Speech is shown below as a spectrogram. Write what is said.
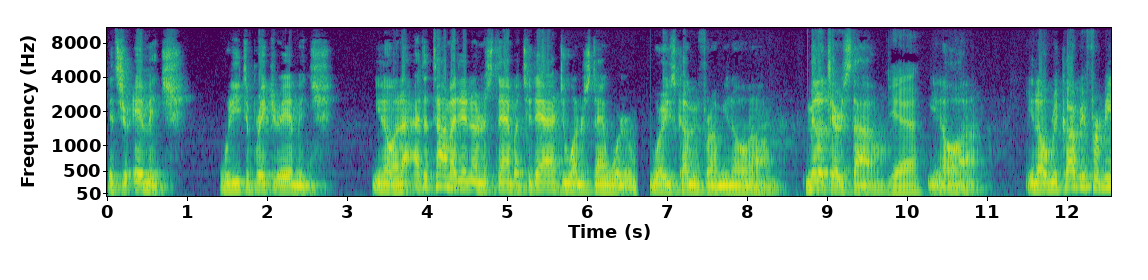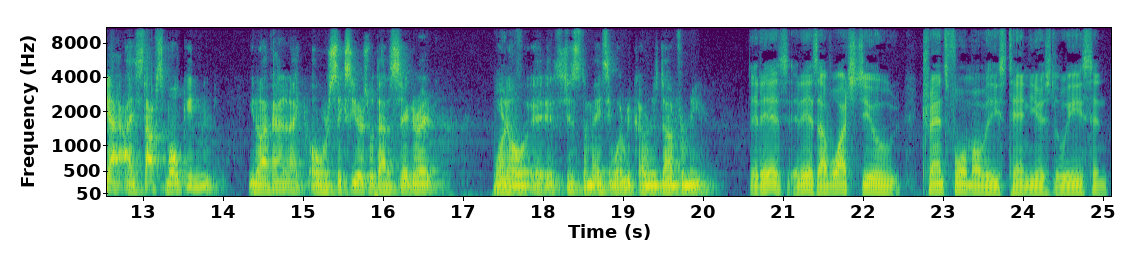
it's your image. We need to break your image. You know, and I, at the time I didn't understand, but today I do understand where where he's coming from. You know, um, military style. Yeah. You know, uh, you know, recovery for me, I, I, stopped smoking. You know, I've had like over six years without a cigarette. You know, it's just amazing what recovery has done for me. It is. It is. I've watched you transform over these 10 years, Luis, and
